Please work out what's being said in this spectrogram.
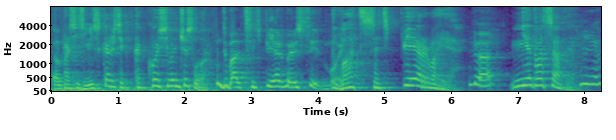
э, простите, не скажете, какое сегодня число? 21 сын мой. Двадцать первое. Да. Не двадцатое. Нет.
